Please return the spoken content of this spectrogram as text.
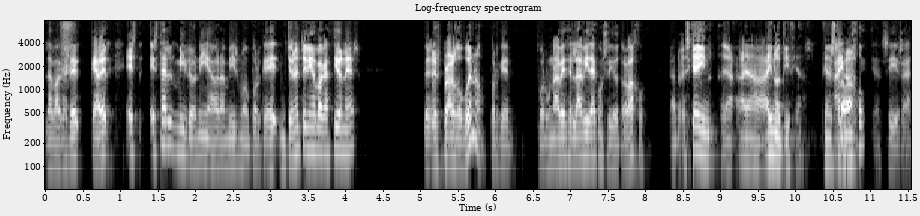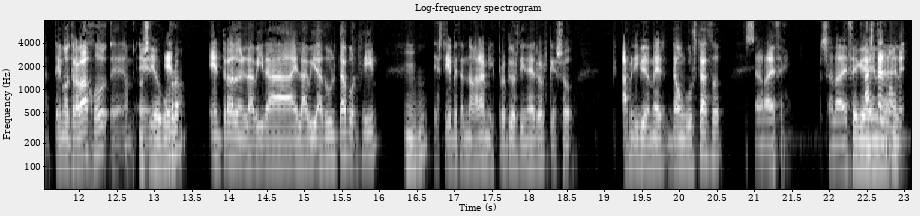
Las vacaciones. Que a ver, est- esta es mi ironía ahora mismo, porque yo no he tenido vacaciones, pero es por algo bueno, porque por una vez en la vida he conseguido trabajo. Claro, es que hay, hay- noticias. ¿Tienes Hay trabajo? noticias, Sí, o sea, tengo trabajo. eh, ¿No eh, curro? he, he entrado en la vida, en la vida adulta por fin. Estoy empezando a ganar mis propios dineros, que eso a principio de mes da un gustazo. Se agradece. Se agradece que en,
